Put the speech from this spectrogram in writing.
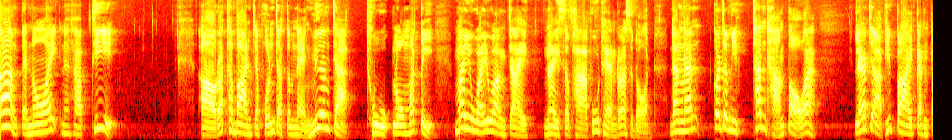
บ้างแต่น้อยนะครับที่รัฐบาลจะพ้นจากตำแหน่งเนื่องจากถูกลงมติไม่ไว้วางใจในสภาผู้แทนราษฎร ดังนั้นก็จะมีท่านถามต่อว่า แล้วจะอภิปรายกันไป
